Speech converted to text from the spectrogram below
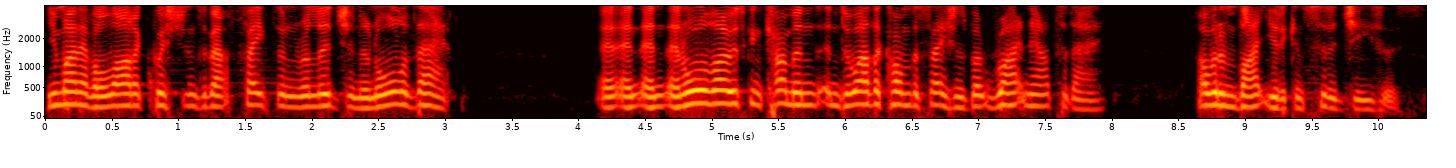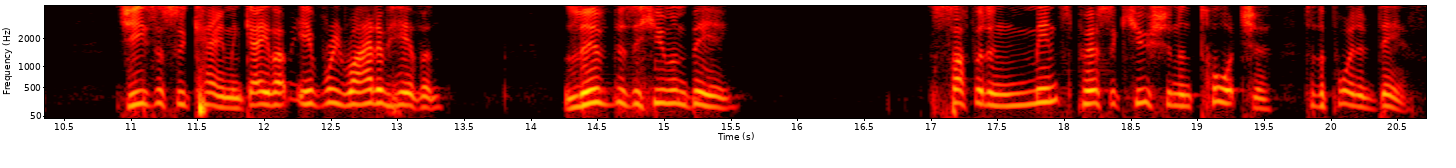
You might have a lot of questions about faith and religion and all of that. And, and, and all of those can come in, into other conversations. But right now, today, I would invite you to consider Jesus. Jesus, who came and gave up every right of heaven, lived as a human being, suffered immense persecution and torture to the point of death.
